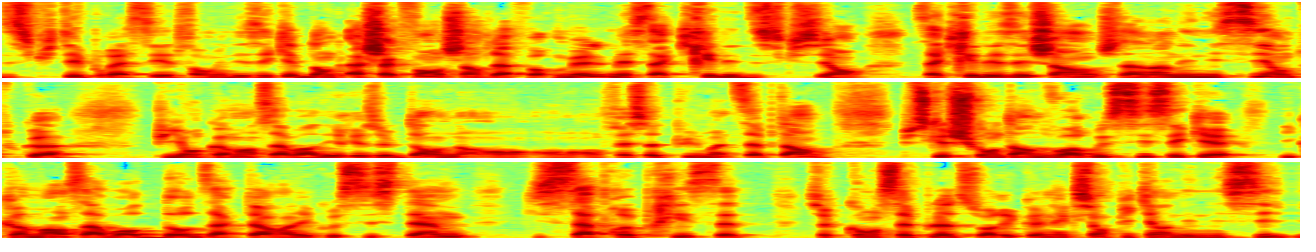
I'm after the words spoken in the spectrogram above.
discuter pour essayer de former des équipes. Donc, à chaque fois, on change la formule, mais ça crée des discussions, ça crée des échanges, ça en initie en tout cas, puis on commence à avoir des résultats. On, on, on fait ça depuis le mois de septembre. Puis ce que je suis content de voir aussi, c'est qu'il commence à avoir d'autres acteurs dans l'écosystème qui s'approprient ce concept-là de soirée connexion, puis qui en initient.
